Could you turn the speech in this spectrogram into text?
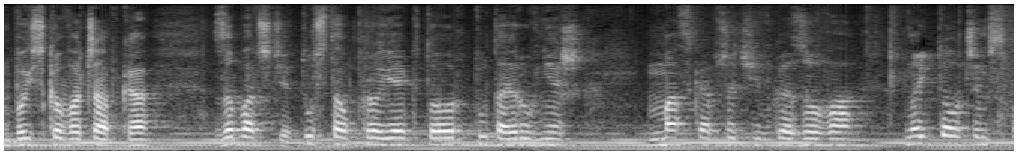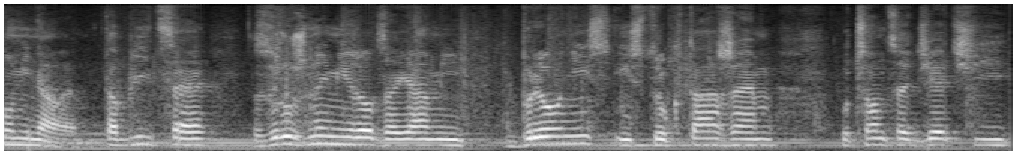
wojskowa czapka. Zobaczcie, tu stał projektor, tutaj również maska przeciwgazowa, no i to o czym wspominałem. Tablice z różnymi rodzajami broni, z instruktarzem, uczące dzieci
